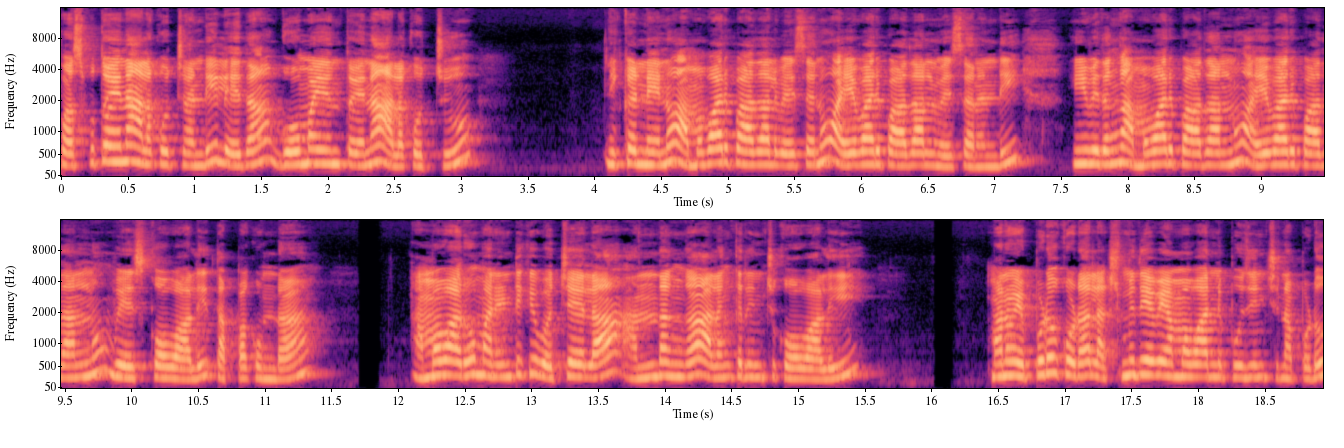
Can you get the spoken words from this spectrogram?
పసుపుతో అయినా అలకొచ్చండి లేదా గోమయంతో అయినా అలకొచ్చు. ఇక్కడ నేను అమ్మవారి పాదాలు వేశాను అయ్యవారి పాదాలను వేశానండి. ఈ విధంగా అమ్మవారి పాదాలను అయ్యవారి పాదాలను వేసుకోవాలి తప్పకుండా. అమ్మవారు మన ఇంటికి వచ్చేలా అందంగా అలంకరించుకోవాలి. మనం ఎప్పుడూ కూడా లక్ష్మీదేవి అమ్మవారిని పూజించినప్పుడు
